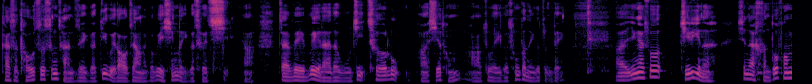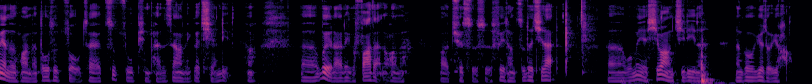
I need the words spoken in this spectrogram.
开始投资生产这个低轨道这样的一个卫星的一个车企啊，在为未来的五 G 车路啊协同啊做一个充分的一个准备。呃，应该说吉利呢，现在很多方面的话呢，都是走在自主品牌的这样的一个前列啊。呃，未来的一个发展的话呢，啊，确实是非常值得期待的。呃，我们也希望吉利呢能够越走越好。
